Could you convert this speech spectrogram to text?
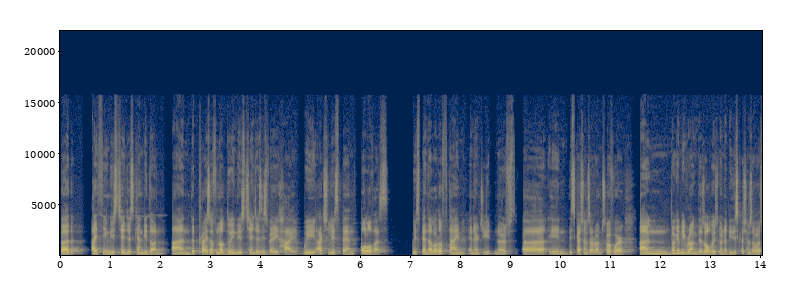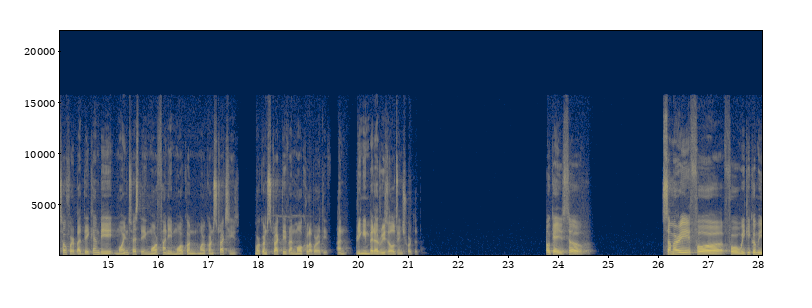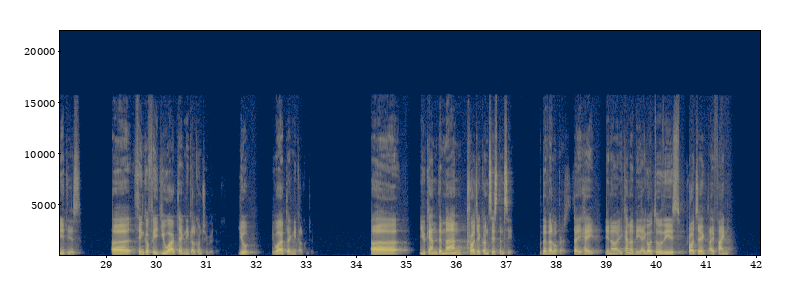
But I think these changes can be done. And the price of not doing these changes is very high. We actually spend, all of us, we spend a lot of time, energy, nerves uh, in discussions around software. And don't get me wrong, there's always going to be discussions about software, but they can be more interesting, more funny, more, con more constructive, more constructive and more collaborative, and bringing better results in shorter time. Okay, so summary for, for wiki communities. Uh, think of it, you are technical contributors. You, you are technical contributors. Uh, you can demand project consistency to developers. Say, hey, you know, it cannot be. I go to this project, I find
